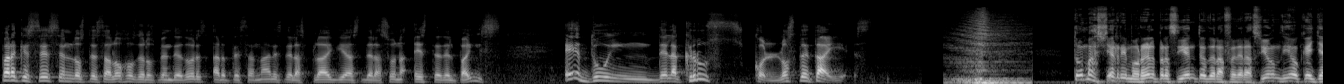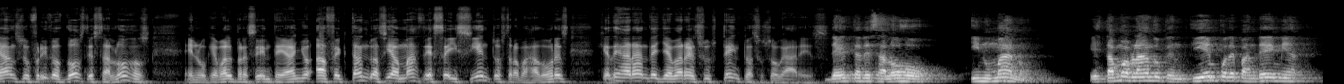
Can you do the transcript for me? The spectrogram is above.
para que cesen los desalojos de los vendedores artesanales de las playas de la zona este del país. Edwin de la Cruz con los detalles. Tomás Cherry Morel, presidente de la federación, dijo que ya han sufrido dos desalojos en lo que va el presente año, afectando así a más de 600 trabajadores que dejarán de llevar el sustento a sus hogares. De este desalojo inhumano. Estamos hablando que en tiempo de pandemia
